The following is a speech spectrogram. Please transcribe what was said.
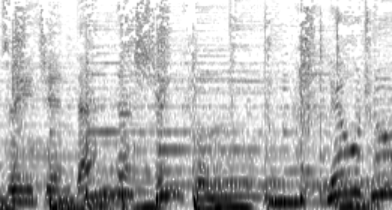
最简单的幸福留住。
